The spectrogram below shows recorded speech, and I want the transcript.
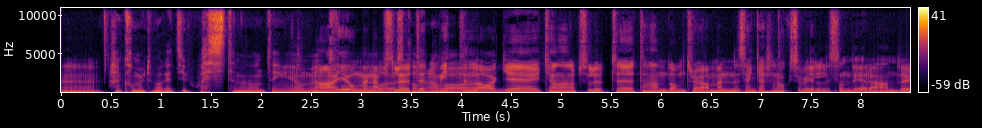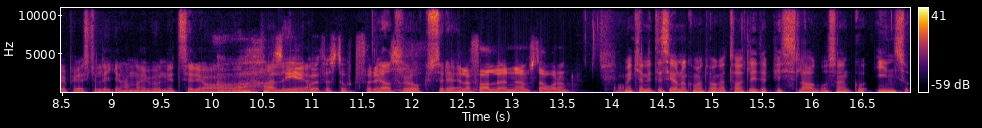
Eh, Han kommer tillbaka till typ West Ham eller någonting om Ja, två jo men år absolut. Ett han vara- mittenlag eh, kan han absolut eh, ta hand om tror jag. Men sen kanske han också vill sondera andra europeiska ligor. Han har ju vunnit Serie A La hans Liga. ego är för stort för det. Jag tror också I det. alla fall de närmsta åren. Men kan ni inte se honom komma tillbaka och ta ett litet pisslag och sen gå in så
